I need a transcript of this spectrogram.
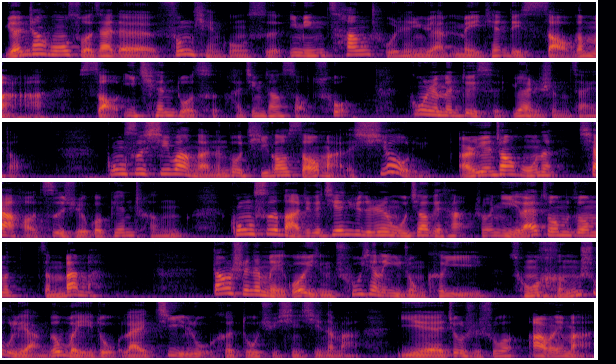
袁昌宏所在的丰田公司，一名仓储人员每天得扫个码，扫一千多次，还经常扫错，工人们对此怨声载道。公司希望啊能够提高扫码的效率，而袁昌宏呢恰好自学过编程，公司把这个艰巨的任务交给他，说你来琢磨琢磨怎么办吧。当时呢，美国已经出现了一种可以从横竖两个维度来记录和读取信息的码，也就是说，二维码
